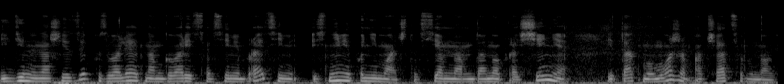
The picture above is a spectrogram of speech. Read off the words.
Единый наш язык позволяет нам говорить со всеми братьями и с ними понимать, что всем нам дано прощение, и так мы можем общаться вновь.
